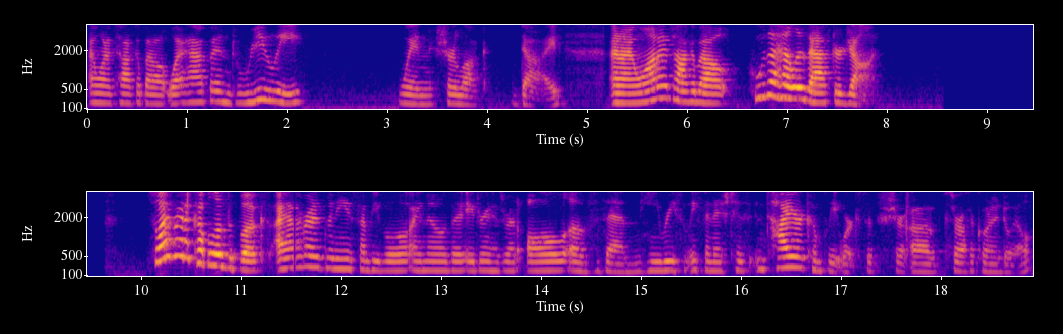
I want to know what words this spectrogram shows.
I want to talk about what happened really when Sherlock died. And I want to talk about who the hell is after John. So I've read a couple of the books. I haven't read as many as some people. I know that Adrian has read all of them. He recently finished his entire complete works of, of Sir Arthur Conan Doyle.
